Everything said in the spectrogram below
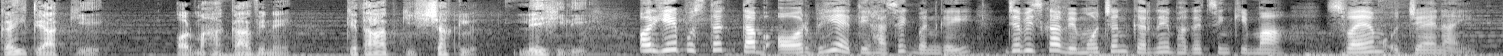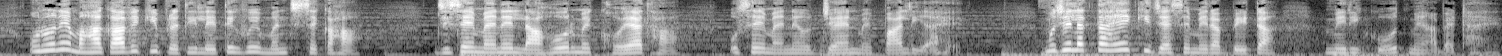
कई त्याग किए और महाकाव्य ने किताब की शक्ल ले ही ली। और ये पुस्तक तब और भी ऐतिहासिक बन गई जब इसका विमोचन करने भगत सिंह की माँ स्वयं उज्जैन आई। उन्होंने महाकाव्य की प्रति लेते हुए मंच से कहा जिसे मैंने लाहौर में खोया था, उसे मैंने उज्जैन में पा लिया है। मुझे लगता है कि जैसे मेरा बेटा मेरी गोद में आ बैठा है।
